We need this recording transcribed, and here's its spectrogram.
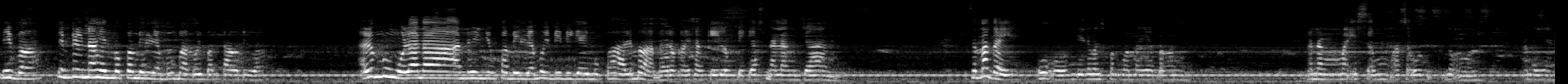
di ba? Siyempre unahin mo pamilya mo bago ibang tao, di ba? Alam mo, wala na anuhin yung pamilya mo, ibibigay mo pa. Alam ba, meron kang isang kilong bigas na lang dyan. Sa bagay, oo, hindi naman sa pagmamayabangan mo. Kanang mais ang asa noon. Ano yan?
